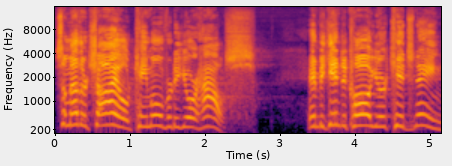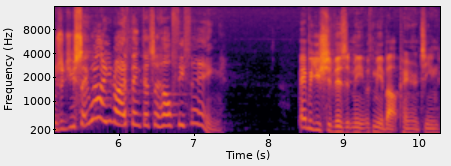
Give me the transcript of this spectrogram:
some other child came over to your house and began to call your kids names, would you say, Well, you know, I think that's a healthy thing? Maybe you should visit me with me about parenting.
